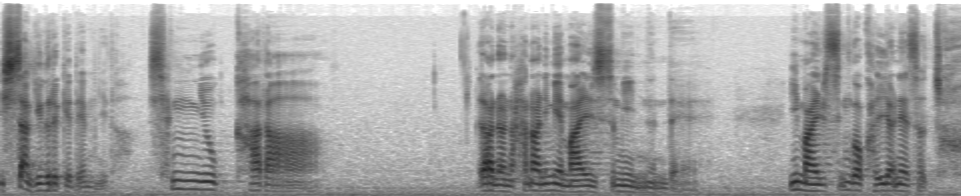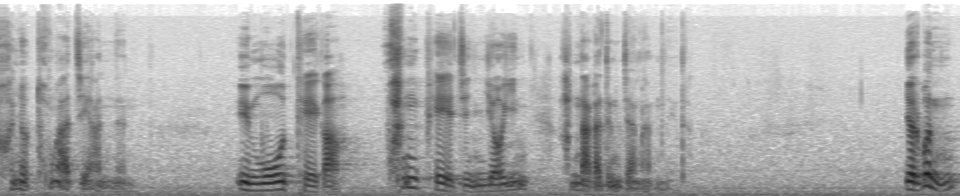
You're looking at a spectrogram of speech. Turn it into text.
시작이 그렇게 됩니다. 생육하라 라는 하나님의 말씀이 있는데 이 말씀과 관련해서 전혀 통하지 않는 이 모태가 황폐해진 여인 한나가 등장합니다. 여러분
